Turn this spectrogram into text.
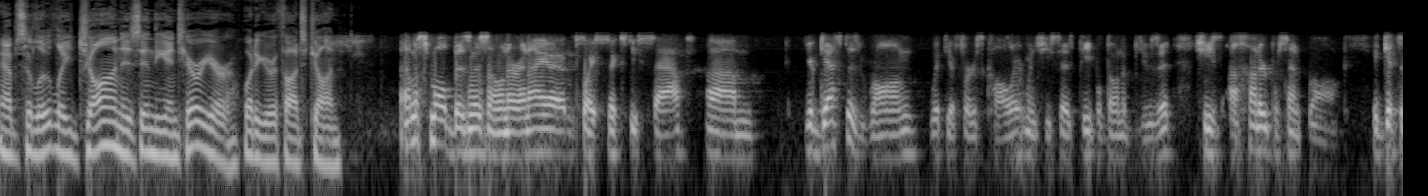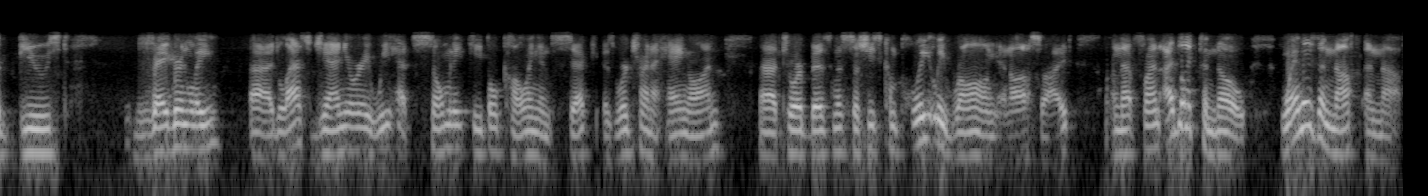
Absolutely. John is in the interior. What are your thoughts, John? I'm a small business owner and I employ 60 staff. Um, your guest is wrong with your first caller when she says people don't abuse it. She's 100% wrong. It gets abused vagrantly. Uh, last January, we had so many people calling in sick as we're trying to hang on uh, to our business. So she's completely wrong and offside on that front. I'd like to know when is enough enough?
